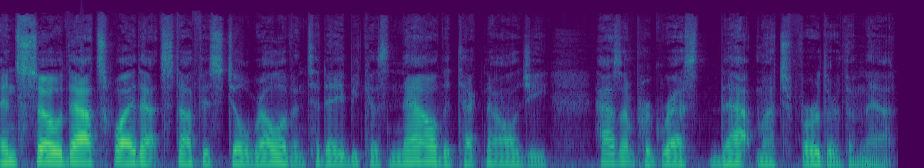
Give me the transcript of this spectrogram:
And so that's why that stuff is still relevant today because now the technology hasn't progressed that much further than that.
